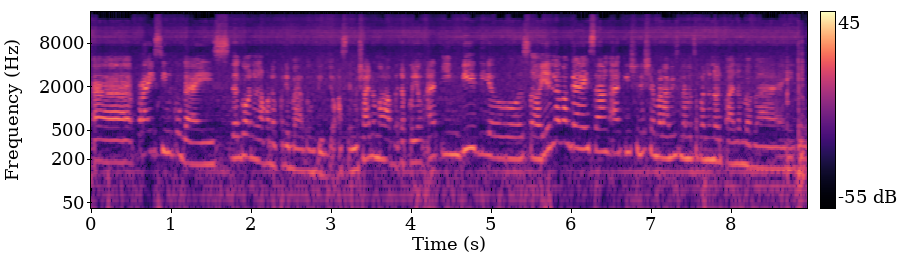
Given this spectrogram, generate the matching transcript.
ah, pricing ko guys, gagawa na lang ako ng panibagong video kasi masyadong mahaba na po yung ating video. So, yun lamang guys ang aking sinishare. Maraming salamat sa panonood. Paalam, bye-bye.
